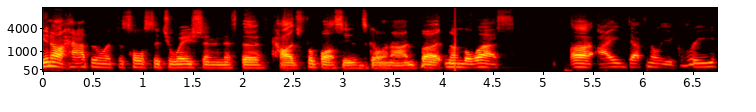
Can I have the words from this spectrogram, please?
you know, happen with this whole situation and if the college football season's going on. But nonetheless, uh, I definitely agree.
